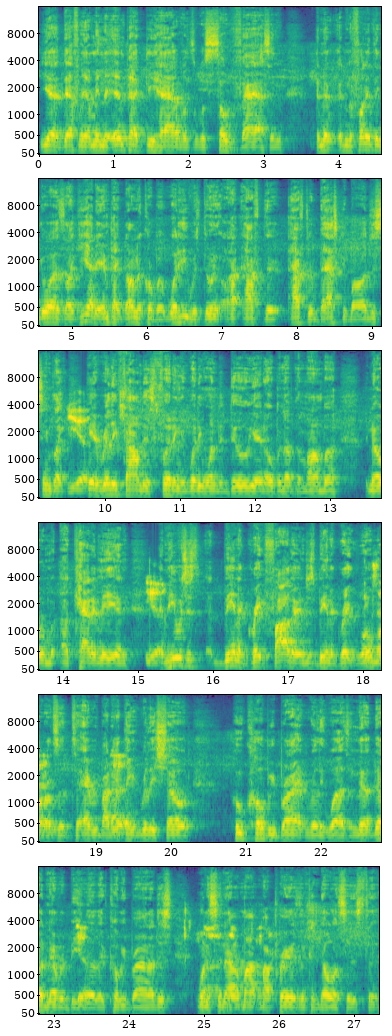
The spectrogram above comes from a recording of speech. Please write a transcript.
Yeah, definitely. I mean, the impact he had was was so vast, and and the, and the, funny thing was, like, he had an impact on the court, but what he was doing after after basketball, it just seems like yeah. he had really found his footing and what he wanted to do. He had opened up the Mamba, you know, academy, and yeah. and he was just being a great father and just being a great role exactly. model to, to everybody. Yeah. I think really showed who Kobe Bryant really was, and there'll, there'll never be another Kobe Bryant. I just want to send out my, my prayers and condolences to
